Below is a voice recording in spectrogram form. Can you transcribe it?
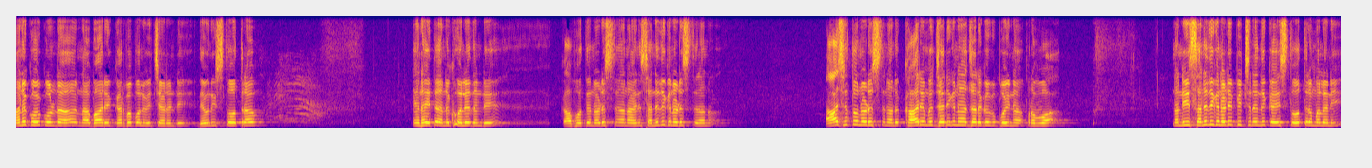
అనుకోకుండా నా భార్య గర్భఫలం ఇచ్చాడండి. దేవునికి స్తోత్రం. నేనైతే అనుకోలేదండి. కాకపోతే నడుస్తున్నాను ఆయన సన్నిధికి నడుస్తున్నాను. ఆశతో నడుస్తున్నాను. కార్యము జరిగినా జరగకపోయినా ప్రభువ నన్ను ఈ సన్నిధికి నడిపించినందుకై స్తోత్రములని.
